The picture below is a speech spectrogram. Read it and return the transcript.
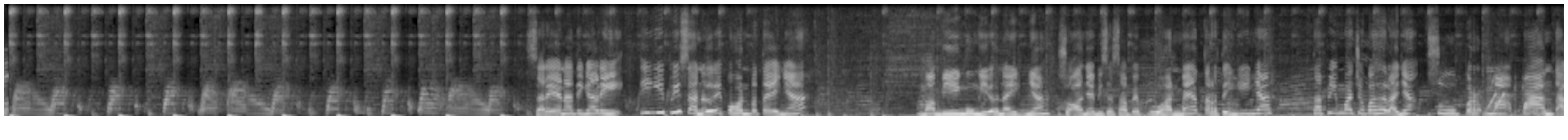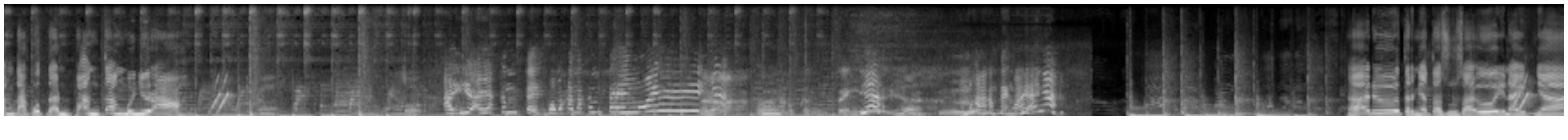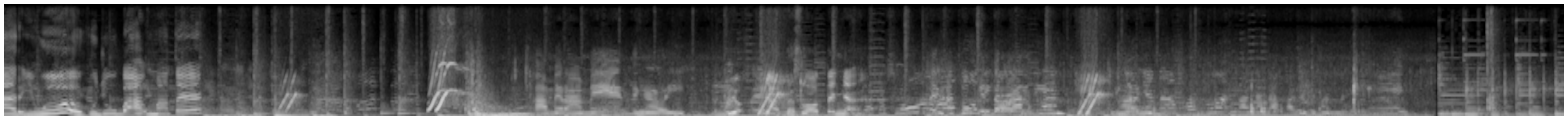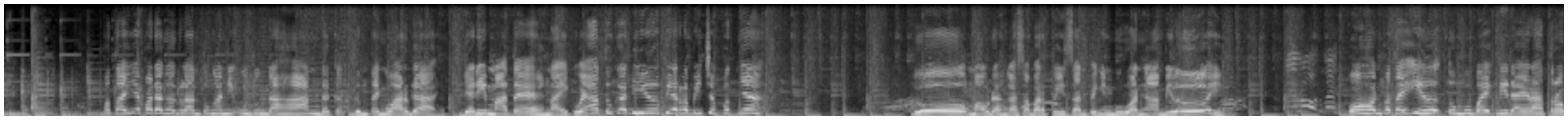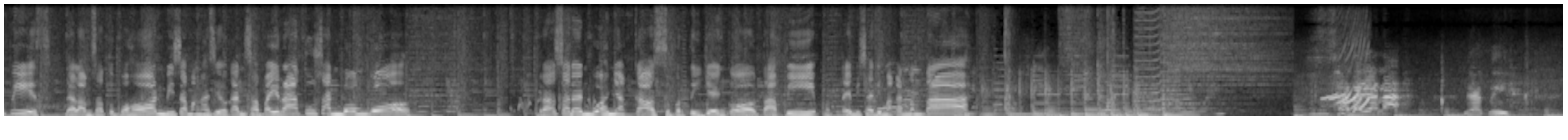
Sarena tinggali, tinggi pisan euy pohon petainya. Ma bingung ya naiknya, soalnya bisa sampai puluhan meter tingginya. Tapi emak coba helanya, super emak pantang takut dan pantang menyerah. Ay, iya ayah kenteng, mau makan kenteng we. Oh, Ya, ya. mau makan kenteng we ayah. Aduh, ternyata susah euy naiknya. Riweuh ku jubah emak teh. Kameramen tingali. Emak, Yuk, di atas lotengnya. atas loteng atuh pinteran kan. Tinggal nyadakan mak, tinggal nyadakan ieu mah Neng. Petainya pada ngegelantungan di ujung dahan deket genteng warga. Jadi emak teh naik we atuh ke dia biar lebih cepetnya. Duh, emak udah nggak sabar pisan pengen buruan ngambil euy. Pohon petai ieu tumbuh baik di daerah tropis. Dalam satu pohon bisa menghasilkan sampai ratusan bonggol. Rasa dan buahnya khas seperti jengkol, tapi petai bisa dimakan mentah. Sadayana, lihat nih,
